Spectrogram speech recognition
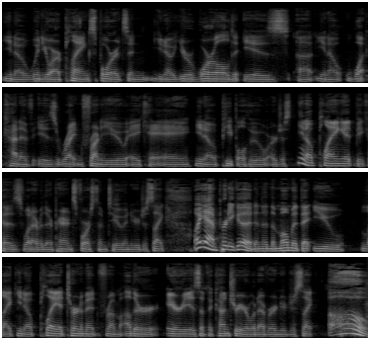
you know, when you are playing sports and, you know, your world is, uh, you know, what kind of is right in front of you, AKA, you know, people who are just, you know, playing it because whatever their parents forced them to. And you're just like, oh, yeah, I'm pretty good. And then the moment that you, like, you know, play a tournament from other areas of the country or whatever, and you're just like, oh,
